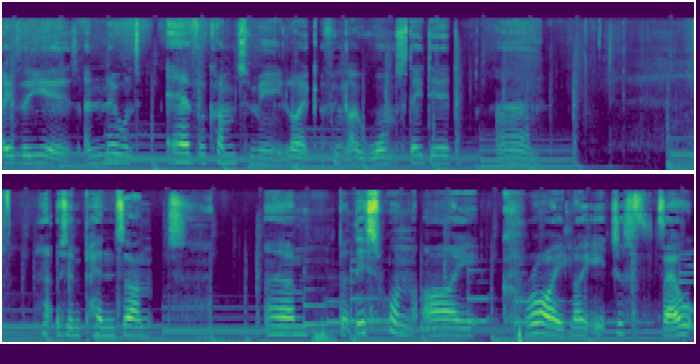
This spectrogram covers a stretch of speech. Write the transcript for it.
over the years and no one's ever come to me like I think like once they did um, that was in Penzance um, but this one I cried like it just felt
